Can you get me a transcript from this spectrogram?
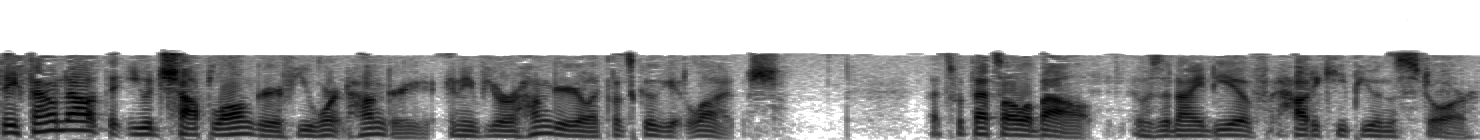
they found out that you would shop longer if you weren't hungry, and if you were hungry, you're like, let's go get lunch. That's what that's all about. It was an idea of how to keep you in the store.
